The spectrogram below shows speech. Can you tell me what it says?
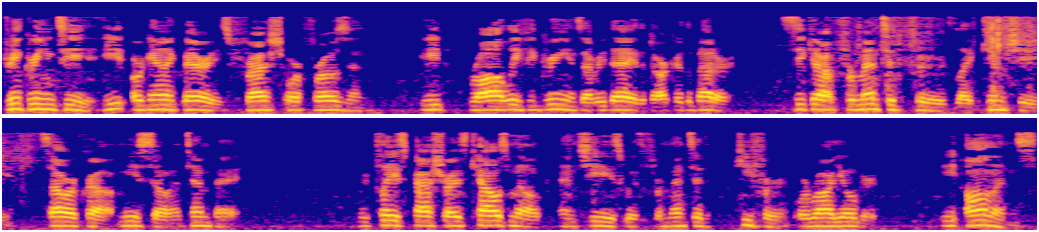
Drink green tea. Eat organic berries, fresh or frozen. Eat raw leafy greens every day. The darker the better. Seek out fermented foods like kimchi, sauerkraut, miso, and tempeh. Replace pasteurized cow's milk and cheese with fermented kefir or raw yogurt. Eat almonds,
